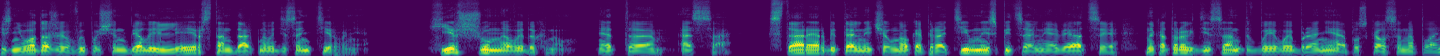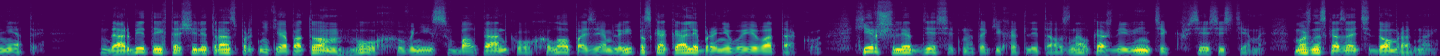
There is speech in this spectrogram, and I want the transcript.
Из него даже выпущен белый леер стандартного десантирования. Хирш шумно выдохнул. Это оса. Старый орбитальный челнок оперативной специальной авиации, на которых десант в боевой броне опускался на планеты. До орбиты их тащили транспортники, а потом, ух, вниз в болтанку, хлоп о землю и поскакали броневые в атаку. Хирш лет десять на таких отлетал, знал каждый винтик, все системы. Можно сказать, дом родной.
